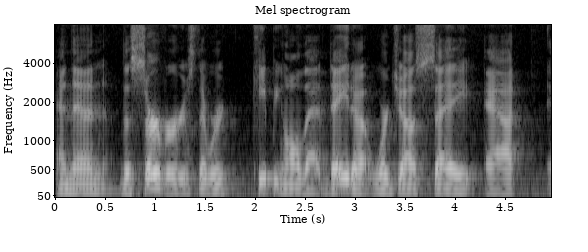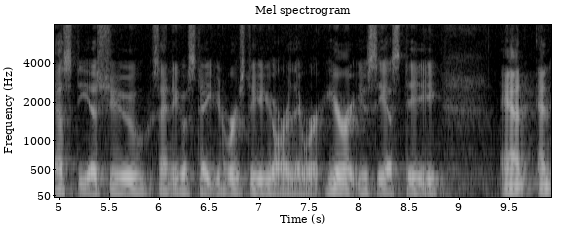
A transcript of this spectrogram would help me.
And then the servers that were keeping all that data were just, say, at SDSU, San Diego State University, or they were here at UCSD. And, and,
